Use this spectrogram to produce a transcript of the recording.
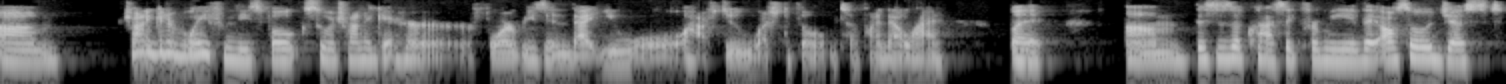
Um, trying to get away from these folks who are trying to get her for a reason that you will have to watch the film to find out why. But um, this is a classic for me. They also just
